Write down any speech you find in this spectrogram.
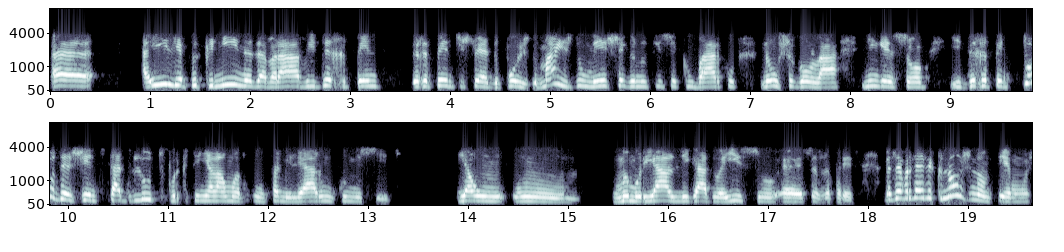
a, a ilha pequenina da Brava e de repente de repente, isto é, depois de mais de um mês, chega a notícia que o barco não chegou lá, ninguém soube, e de repente toda a gente está de luto porque tinha lá uma, um familiar, um conhecido. E há um, um, memorial ligado a isso, a essas referências. Mas a verdade é que nós não temos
